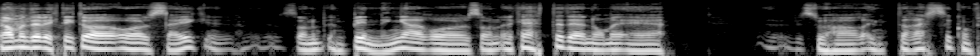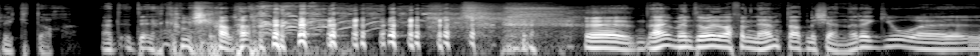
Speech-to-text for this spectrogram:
ja, men det er viktig å, å si eh, sånne bindinger og sånn. Hva heter det når vi er Hvis du har interessekonflikter? Det, det kan vi ikke kalle det. Eh, nei, men da er det i hvert fall nevnt at vi kjenner deg jo, eh,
